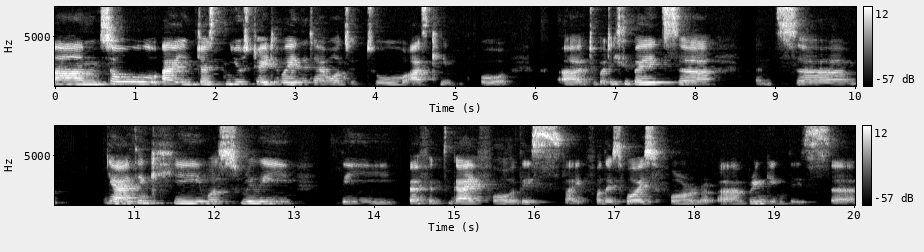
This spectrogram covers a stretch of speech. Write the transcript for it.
Um, so I just knew straight away that I wanted to ask him for uh, to participate. Uh, and uh, yeah, I think he was really the perfect guy for this, like for this voice, for uh, bringing this uh,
